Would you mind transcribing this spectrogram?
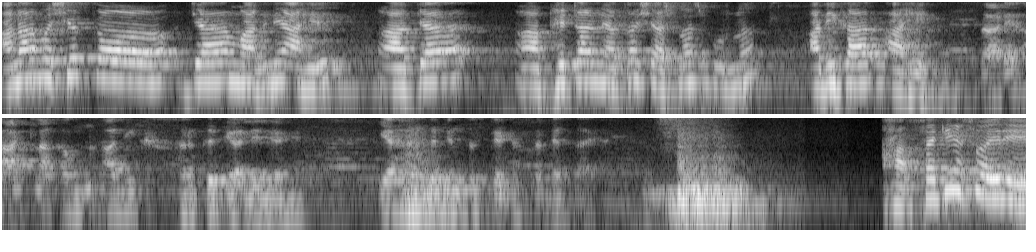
अनावश्यक ज्या मागण्या आहेत त्या फेटाळण्याचा शासनास पूर्ण अधिकार आहे. साडेआठ लाखाहून अधिक हरकती आलेल्या आहेत. या हरकतींचं स्टेटस सध्या काय आहे? हा सगळे सोयरे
